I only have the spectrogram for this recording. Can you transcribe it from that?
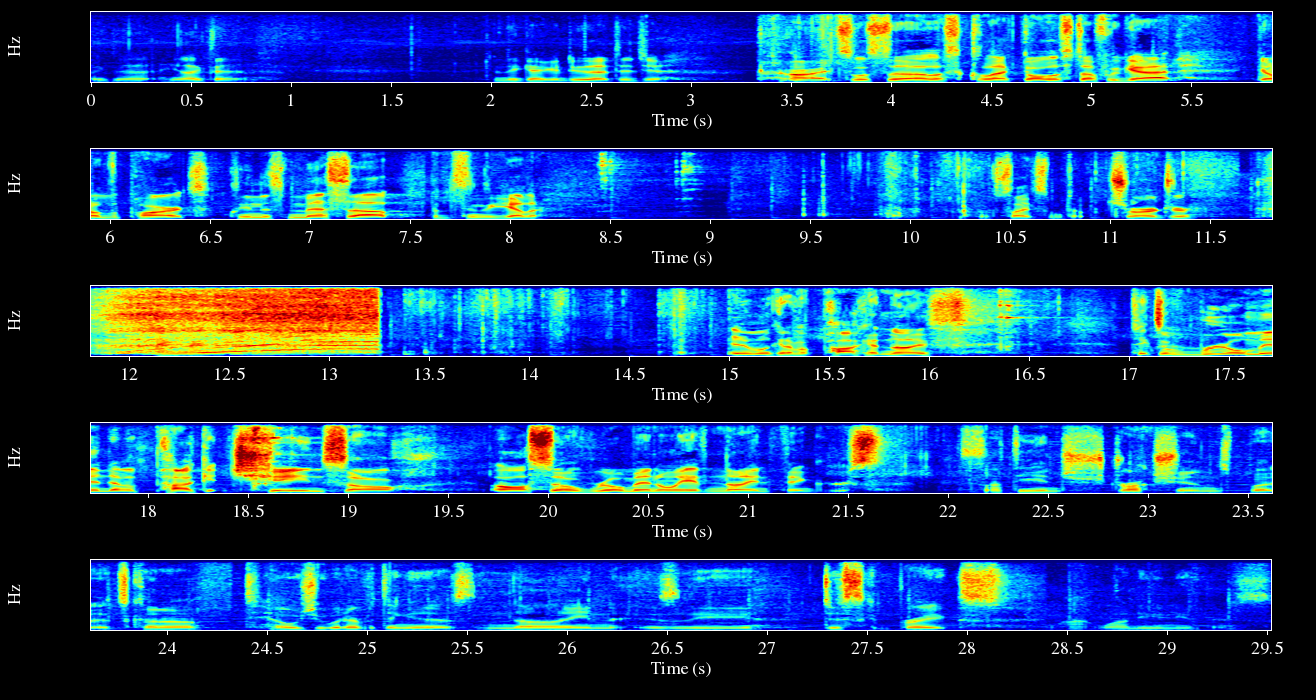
like that? You like that? Didn't think I could do that, did you? All right, so let's uh, let's collect all the stuff we got, get all the parts, clean this mess up, put this thing together. Looks like some type of charger. Anyone can have a pocket knife. Takes a real man to have a pocket chainsaw. Also, real men only have nine fingers. It's not the instructions, but it's kind of tells you what everything is. Nine is the disc brakes. Why, why do you need this?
